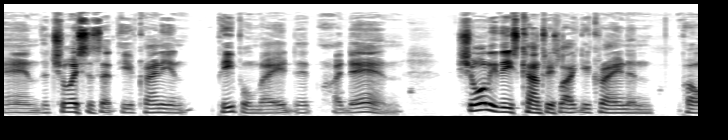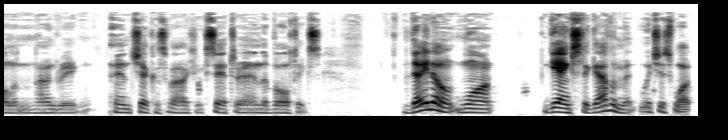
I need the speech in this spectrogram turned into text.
and the choices that the Ukrainian people made at Maidan. Surely these countries like Ukraine and Poland, Hungary, and Czechoslovakia, etc., and the Baltics they don't want gangster government, which is what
